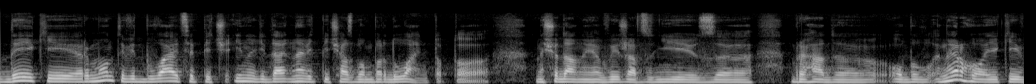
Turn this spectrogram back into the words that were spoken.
деякі ремонти відбуваються під іноді навіть під час бомбардувань. Тобто нещодавно я виїжджав з однією з е, бригад е, обленерго, які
